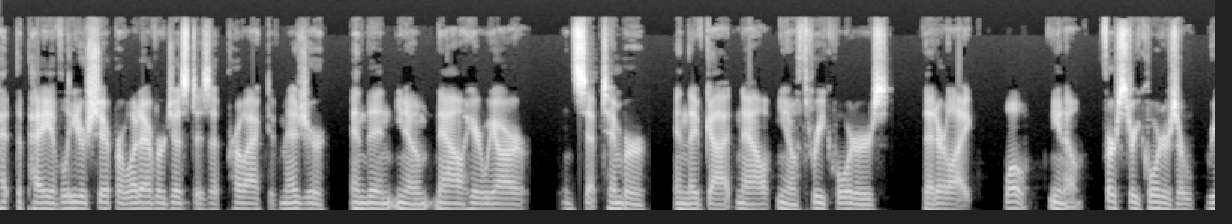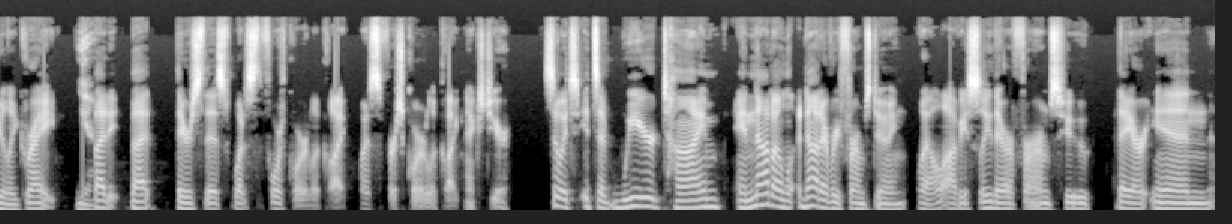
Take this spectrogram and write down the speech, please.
at the pay of leadership or whatever, just as a proactive measure. And then, you know, now here we are in September and they've got now, you know, three quarters that are like, whoa, you know, first three quarters are really great. Yeah. But, but there's this, what does the fourth quarter look like? What does the first quarter look like next year? So it's, it's a weird time and not, not every firm's doing well. Obviously, there are firms who they are in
